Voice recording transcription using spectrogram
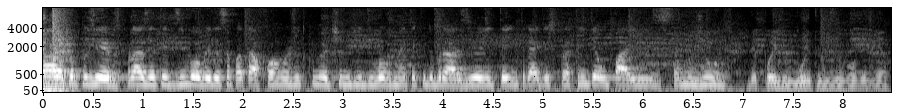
Fala, Capuzeiros. Prazer ter desenvolvido essa plataforma junto com o meu time de desenvolvimento aqui do Brasil e ter entregue isso para 31 países. Estamos juntos. Depois de muito desenvolvimento,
